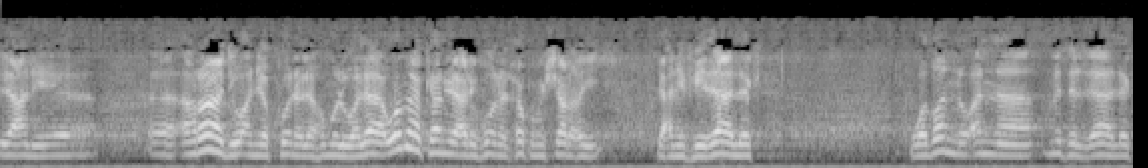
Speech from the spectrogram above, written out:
يعني أرادوا أن يكون لهم الولاء وما كانوا يعرفون الحكم الشرعي يعني في ذلك. وظنوا أن مثل ذلك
